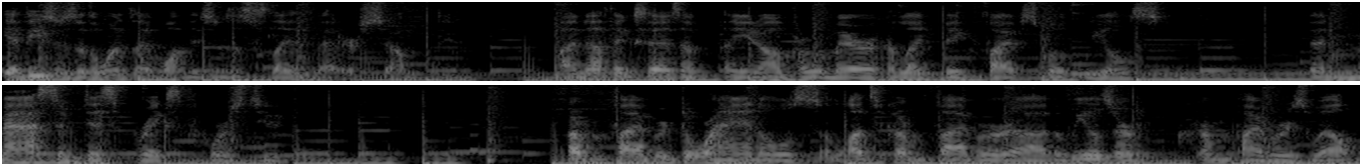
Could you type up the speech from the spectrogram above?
Yeah, these ones are the ones I want. These ones are slightly better. So uh, nothing says I'm, you know I'm from America like big five spoke wheels and massive disc brakes, of course, too. Carbon fiber door handles, lots of carbon fiber. Uh, the wheels are carbon fiber as well.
